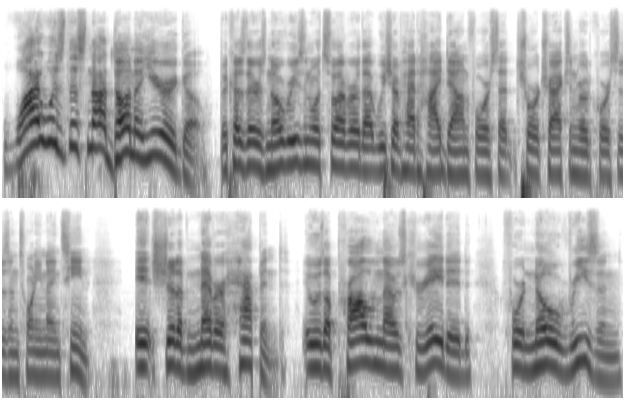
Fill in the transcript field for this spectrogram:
Why was this not done a year ago? Because there's no reason whatsoever that we should have had high downforce at short tracks and road courses in 2019. It should have never happened. It was a problem that was created for no reason,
